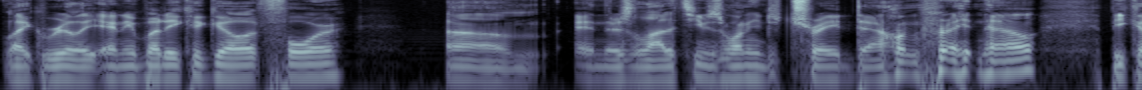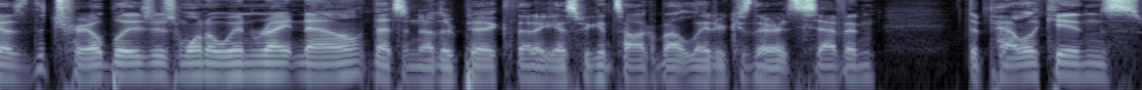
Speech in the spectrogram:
Like really anybody could go at four. Um, and there's a lot of teams wanting to trade down right now because the Trailblazers want to win right now. That's another pick that I guess we can talk about later because they're at seven. The Pelicans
